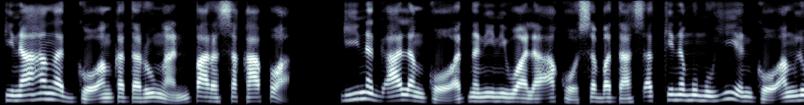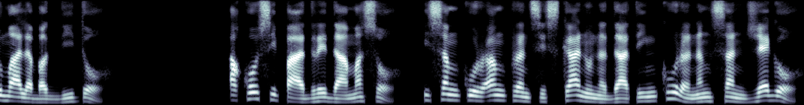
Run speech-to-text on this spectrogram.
Hinahangad ko ang katarungan para sa kapwa. Ginag-alang ko at naniniwala ako sa batas at kinamumuhian ko ang lumalabag dito. Ako si Padre Damaso, isang kurang Pransiskano na dating kura ng San Diego.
